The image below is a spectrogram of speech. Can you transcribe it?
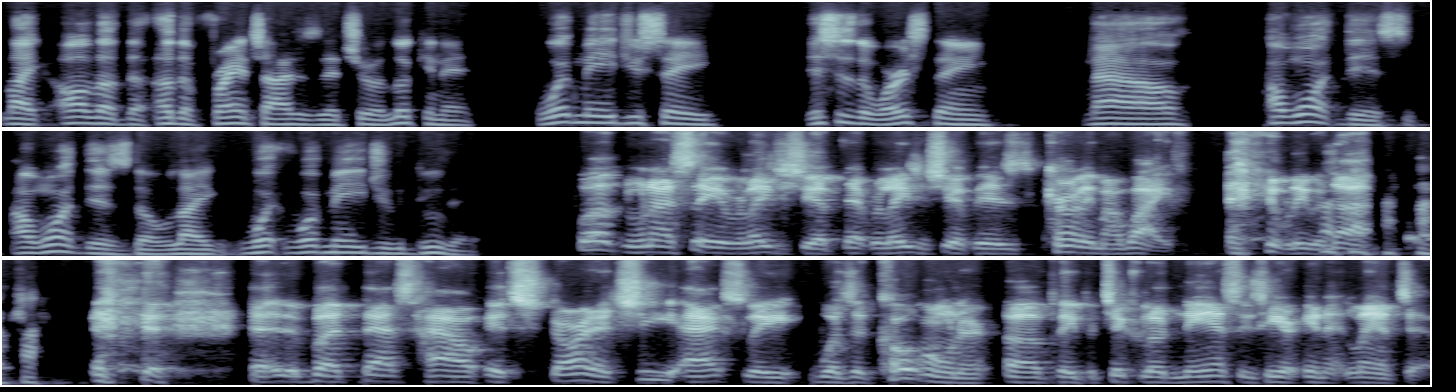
like all of the other franchises that you were looking at. What made you say this is the worst thing? Now I want this. I want this though. Like, what what made you do that? Well, when I say a relationship, that relationship is currently my wife, believe it or not. but that's how it started. She actually was a co-owner of a particular Nancy's here in Atlanta.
